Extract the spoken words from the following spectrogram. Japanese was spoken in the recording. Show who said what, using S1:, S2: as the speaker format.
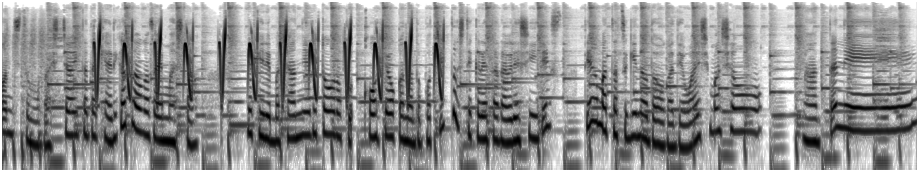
S1: 本日もご視聴いただきありがとうございました。よければチャンネル登録、高評価などポチッとしてくれたら嬉しいです。ではまた次の動画でお会いしましょう。またね。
